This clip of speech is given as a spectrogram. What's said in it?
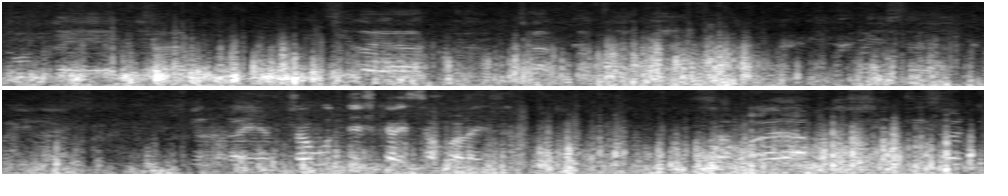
दोन गाय आहेत या देशी गाया चार पाच आहेत या. म्हैस आहे बैल आहे शेरडा आता आहे. यांचा उद्देश काय सांभाळायचा सांभाळायला आपल्या शेतीसाठी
